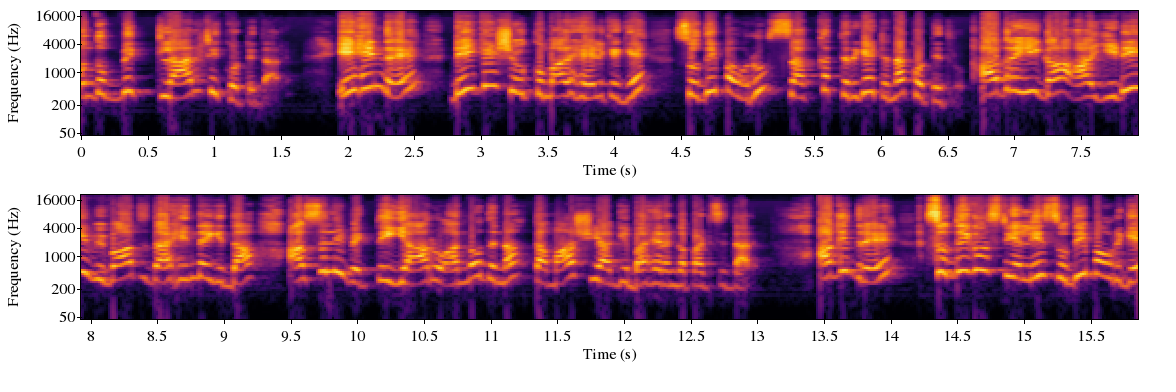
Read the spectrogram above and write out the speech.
ಒಂದು ಬಿಗ್ ಕ್ಲಾರಿಟಿ ಕೊಟ್ಟಿದ್ದಾರೆ. ಈ ಹಿಂದೆ ಡಿ ಕೆ ಶಿವಕುಮಾರ್ ಹೇಳಿಕೆಗೆ ಸುದೀಪ್ ಅವರು ಸಖತ್ ತಿರುಗೇಟನ್ನ ಕೊಟ್ಟಿದ್ರು. ಆದ್ರೆ ಈಗ ಆ ಇಡೀ ವಿವಾದದ ಹಿಂದೆ ಇದ್ದ ಅಸಲಿ ವ್ಯಕ್ತಿ ಯಾರು ಅನ್ನೋದನ್ನ ತಮಾಷೆಯಾಗಿ ಬಹಿರಂಗಪಡಿಸಿದ್ದಾರೆ. ಹಾಗಿದ್ರೆ ಸುದ್ದಿಗೋಷ್ಠಿಯಲ್ಲಿ ಸುದೀಪ್ ಅವರಿಗೆ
